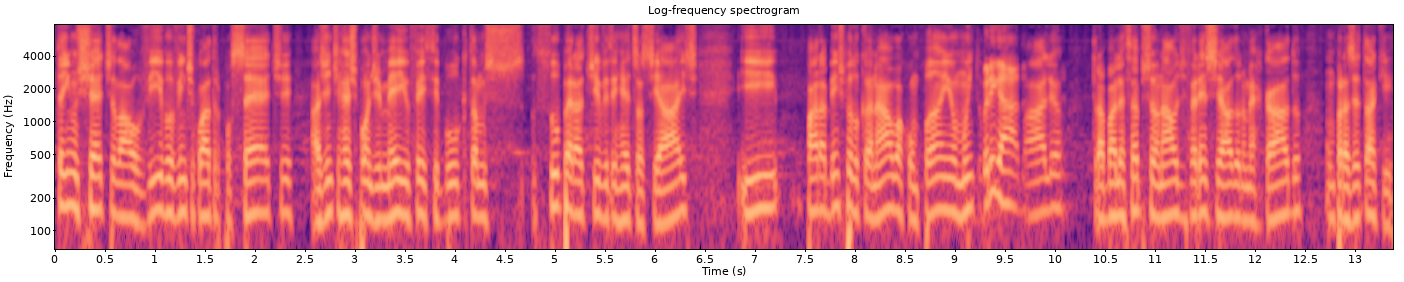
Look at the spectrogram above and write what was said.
tem um chat lá ao vivo, 24 por 7. A gente responde e-mail, Facebook, estamos super ativos em redes sociais. E parabéns pelo canal, acompanho, muito Obrigado. trabalho. Trabalho excepcional, diferenciado no mercado. Um prazer estar aqui.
